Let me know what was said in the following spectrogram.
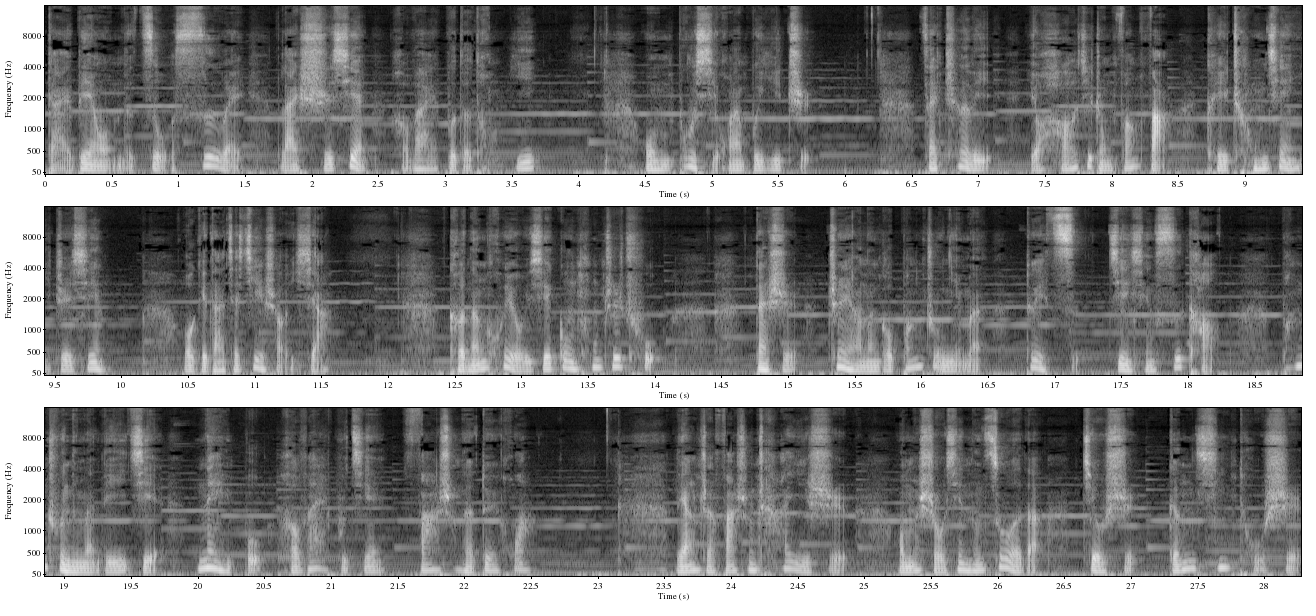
改变我们的自我思维来实现和外部的统一。我们不喜欢不一致。在这里有好几种方法可以重建一致性，我给大家介绍一下，可能会有一些共通之处，但是这样能够帮助你们对此进行思考，帮助你们理解内部和外部间发生的对话。两者发生差异时，我们首先能做的就是更新图示，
